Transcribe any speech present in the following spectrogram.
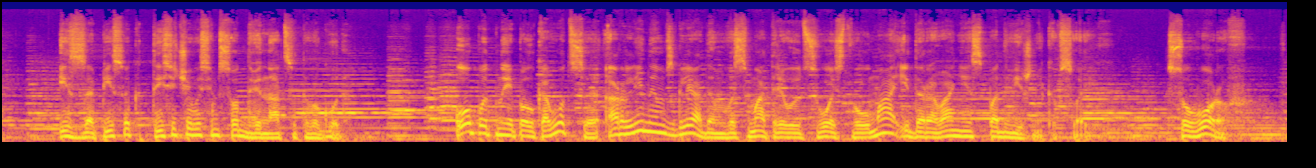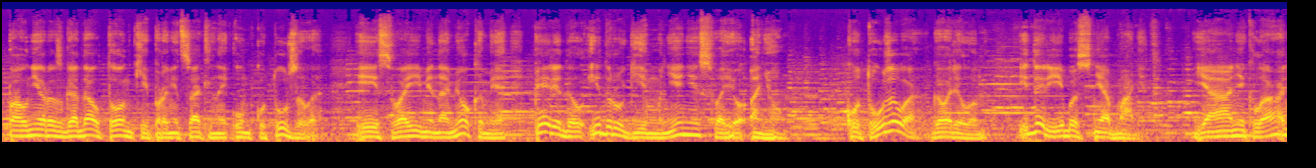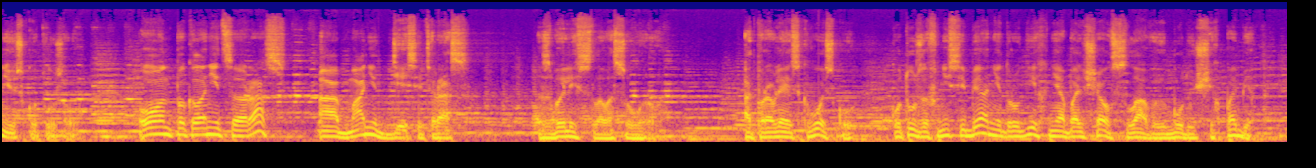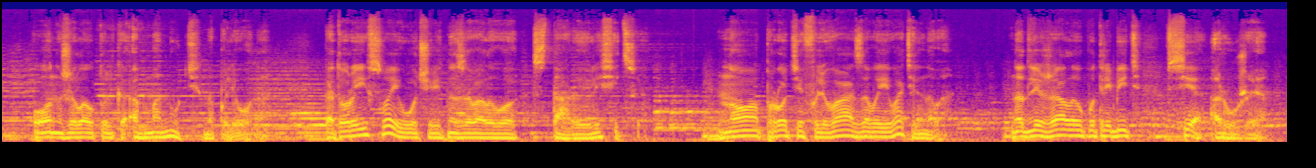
Из записок 1812 года. Опытные полководцы орлиным взглядом высматривают свойства ума и дарования сподвижников своих. Суворов, вполне разгадал тонкий проницательный ум Кутузова и своими намеками передал и другим мнение свое о нем. «Кутузова?» — говорил он. «И Дерибас не обманет. Я не кланяюсь Кутузову. Он поклонится раз, а обманет десять раз». Сбылись слова Суворова. Отправляясь к войску, Кутузов ни себя, ни других не обольщал славою будущих побед – он желал только обмануть Наполеона, который, в свою очередь, называл его старую лисицу. Но против льва завоевательного надлежало употребить все оружия –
